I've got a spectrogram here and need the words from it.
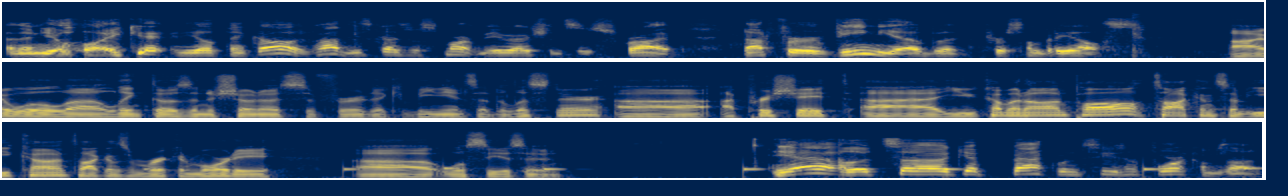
and then you'll like it, and you'll think, oh, wow, these guys are smart. Maybe I should subscribe. Not for Vigna, but for somebody else. I will uh, link those in the show notes for the convenience of the listener. Uh, I appreciate uh, you coming on, Paul, talking some econ, talking some Rick and Morty. Uh, we'll see you soon. Yeah, let's uh, get back when season four comes on.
